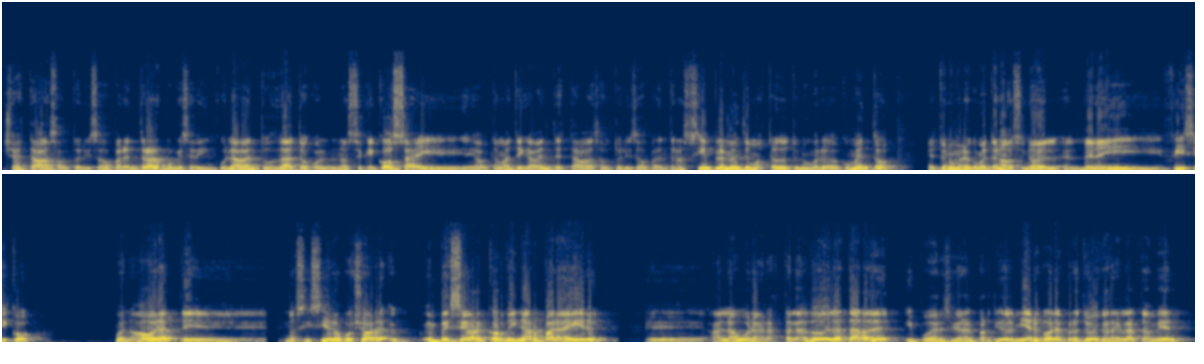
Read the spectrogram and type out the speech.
ya estabas autorizado para entrar porque se vinculaban tus datos con no sé qué cosa y automáticamente estabas autorizado para entrar simplemente mostrando tu número de documento. Eh, tu número de documento no, sino el, el DNI físico. Bueno, ahora te nos hicieron, pues yo empecé a coordinar para ir eh, a laburar hasta las 2 de la tarde y poder llegar al partido del miércoles, pero tuve que arreglar también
